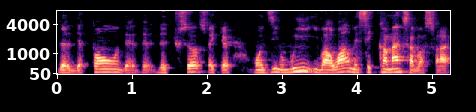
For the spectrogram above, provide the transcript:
de, de, ponts, de, tout ça. Ça fait qu'on dit oui, il va y avoir, mais c'est comment ça va se faire?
